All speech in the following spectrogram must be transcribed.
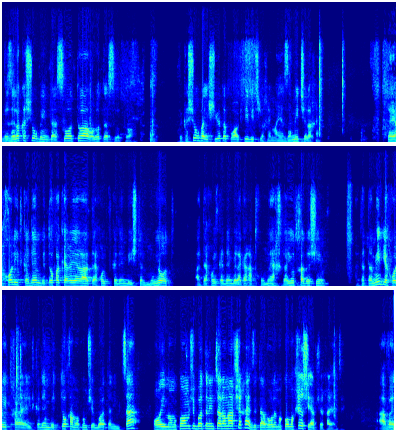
וזה לא קשור באם תעשו עוד תואר או לא תעשו עוד תואר. זה קשור באישיות הפרואקטיבית שלכם, היזמית שלכם. אתה יכול להתקדם בתוך הקריירה, אתה יכול להתקדם בהשתלמויות, אתה יכול להתקדם בלקחת תחומי אחריות חדשים, אתה תמיד יכול להתקדם בתוך המקום שבו אתה נמצא, או אם המקום שבו אתה נמצא לא מאפשר לך את זה, תעבור למקום אחר שיאפשר לך את זה. אבל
